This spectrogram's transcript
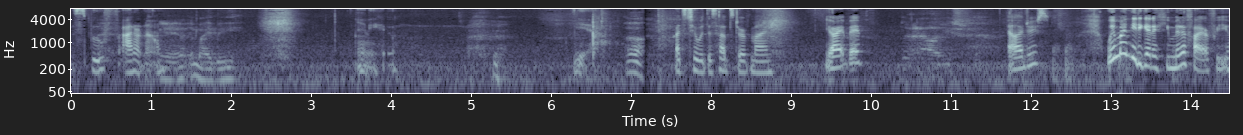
spoof. I don't know. Yeah, it might be. Anywho. Yeah. Oh. About to chill with this hubster of mine. You alright, babe? Allergies. We might need to get a humidifier for you.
